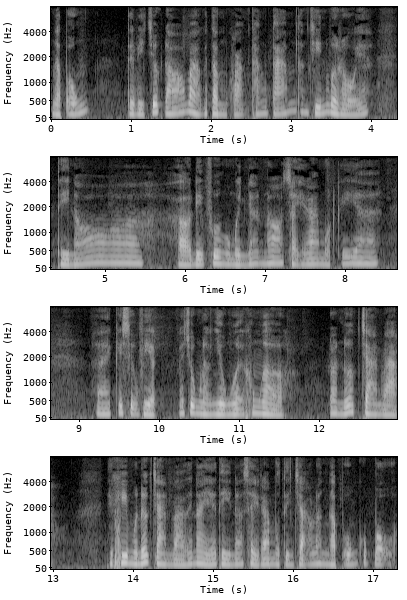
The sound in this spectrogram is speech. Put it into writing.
ngập úng tại vì trước đó vào cái tầm khoảng tháng 8 tháng 9 vừa rồi á thì nó ở địa phương của mình á, nó xảy ra một cái à, à, cái sự việc. Nói chung là nhiều người không ngờ đó là nước tràn vào. Thì khi mà nước tràn vào thế này ấy, thì nó xảy ra một tình trạng là ngập úng cục bộ.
